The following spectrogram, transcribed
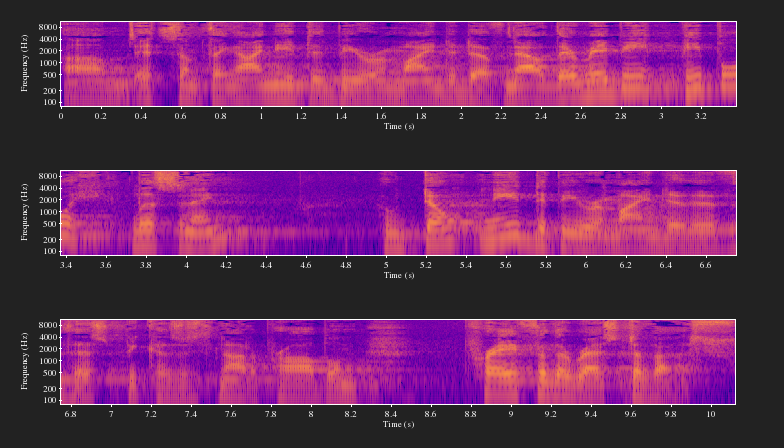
um, it's something I need to be reminded of. Now, there may be people listening who don't need to be reminded of this because it's not a problem. Pray for the rest of us.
